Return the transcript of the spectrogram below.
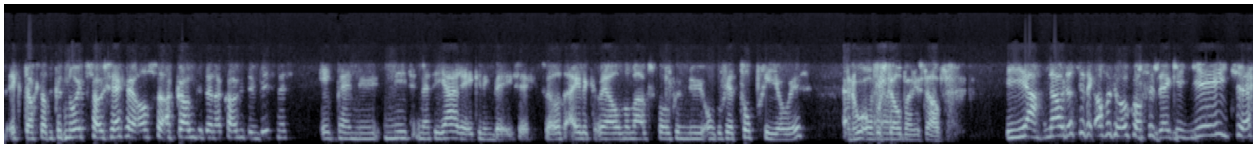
ik dacht dat ik het nooit zou zeggen als accountant en accountant in business. Ik ben nu niet met de jaarrekening bezig. Terwijl het eigenlijk wel normaal gesproken nu ongeveer top prio is. En hoe onvoorstelbaar is dat? Ja, nou dat zit ik af en toe ook wel te denken. Jeetje.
